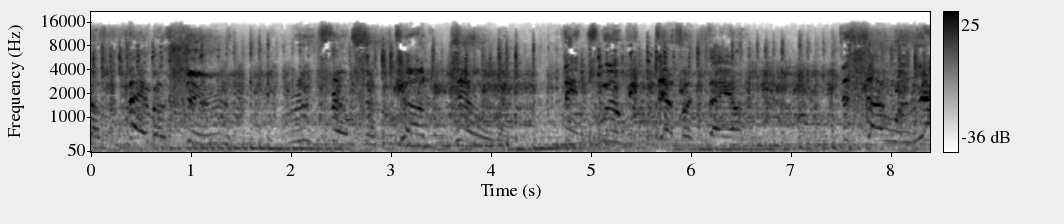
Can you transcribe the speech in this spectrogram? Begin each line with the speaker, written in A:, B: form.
A: your pharaoh soon. From some cartoon. Things will be different there. The sun will rise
